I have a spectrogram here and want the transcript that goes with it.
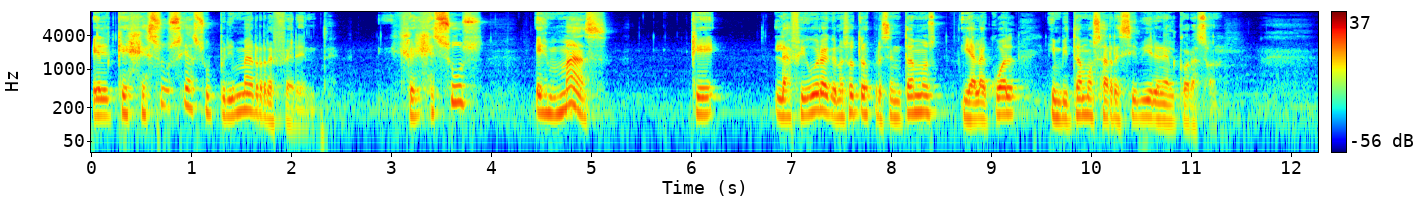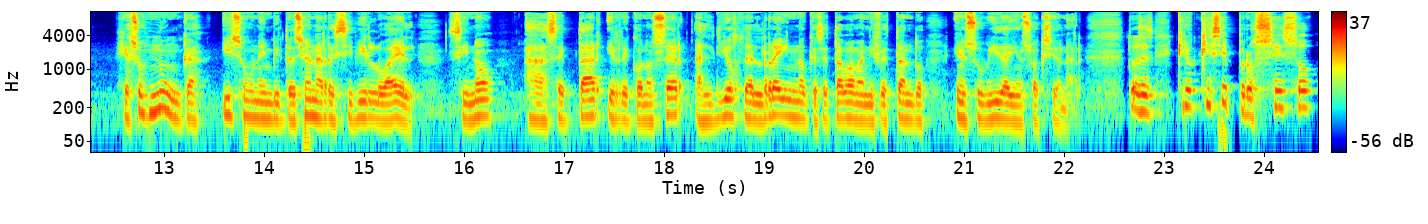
el que Jesús sea su primer referente. Que Jesús es más que la figura que nosotros presentamos y a la cual invitamos a recibir en el corazón. Jesús nunca hizo una invitación a recibirlo a Él, sino a aceptar y reconocer al Dios del reino que se estaba manifestando en su vida y en su accionar. Entonces, creo que ese proceso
